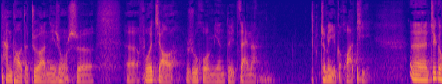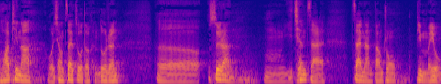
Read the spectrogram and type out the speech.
探讨的主要内容是，呃，佛教如何面对灾难这么一个话题。呃，这个话题呢，我想在座的很多人，呃，虽然嗯以前在灾难当中并没有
